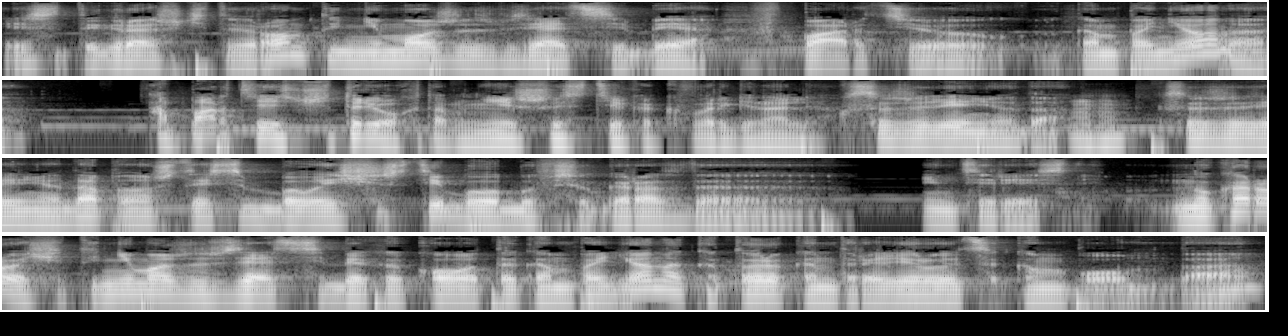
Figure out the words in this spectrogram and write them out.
Если ты играешь в четвером, ты не можешь взять себе в партию компаньона. А партия из четырех, там не из шести, как в оригинале. К сожалению, да. Угу. К сожалению, да, потому что если бы было из шести, было бы все гораздо интереснее. Ну, короче, ты не можешь взять себе какого-то компаньона, который контролируется компом, да?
